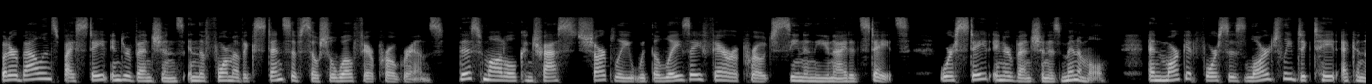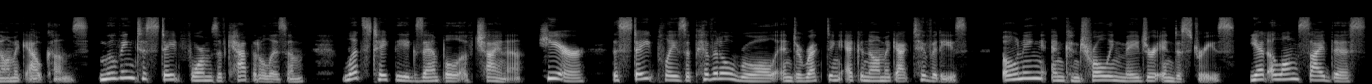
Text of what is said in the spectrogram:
but are balanced by state interventions in the form of extensive social welfare programs. This model contrasts sharply with the laissez faire approach seen in the United States, where state intervention is minimal, and market forces largely dictate economic outcomes. Moving to state forms of capitalism, let's take the example of China. Here, the state plays a pivotal role in directing economic activities, owning and controlling major industries. Yet alongside this,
